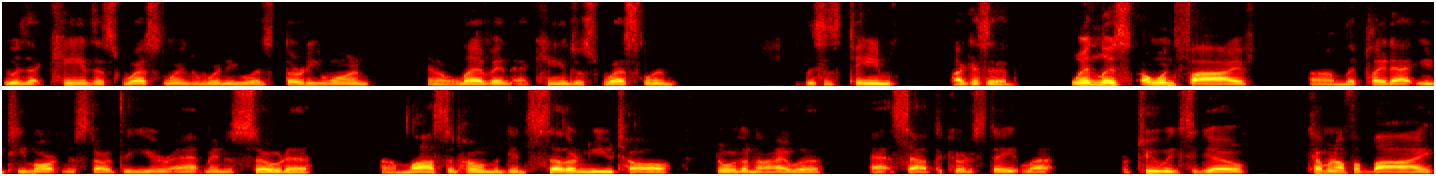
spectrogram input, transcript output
He was at Kansas Wesleyan when he was 31 and 11 at Kansas Wesleyan. This is team, like I said, winless 0 5. Um, they played at UT Martin to start the year, at Minnesota, um, lost at home against Southern Utah, Northern Iowa, at South Dakota State or two weeks ago, coming off a bye.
